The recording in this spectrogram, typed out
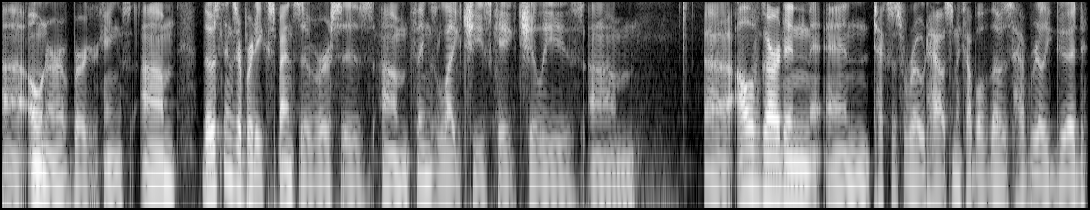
uh, owner of Burger Kings. Um, those things are pretty expensive versus um, things like cheesecake, Chili's, um, uh, Olive Garden, and Texas Roadhouse, and a couple of those have really good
